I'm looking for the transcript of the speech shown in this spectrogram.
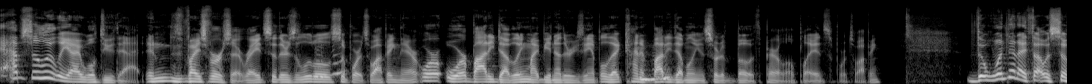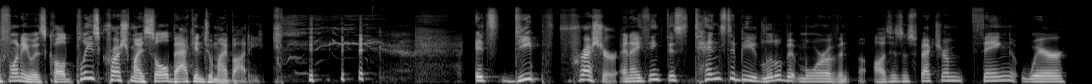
Absolutely, I will do that, and vice versa, right? So there's a little support swapping there, or or body doubling might be another example. That kind of Mhm. body doubling is sort of both parallel play and support swapping. The one that I thought was so funny was called "Please Crush My Soul Back into My Body." it's deep pressure, and I think this tends to be a little bit more of an autism spectrum thing, where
